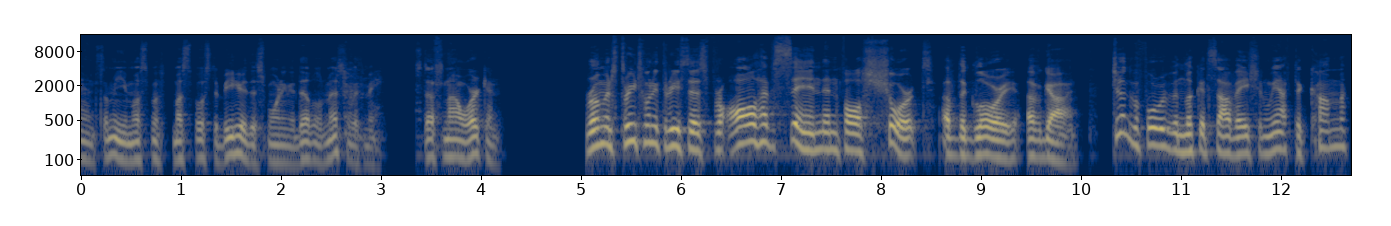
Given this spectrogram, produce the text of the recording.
Man, some of you must, must must supposed to be here this morning. The devil's messing with me. Stuff's not working. Romans 3:23 says, "For all have sinned and fall short of the glory of God." Do you know before we even look at salvation, we have to come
